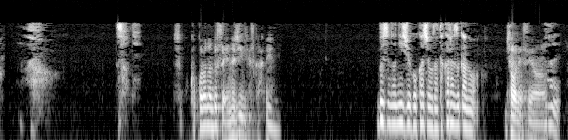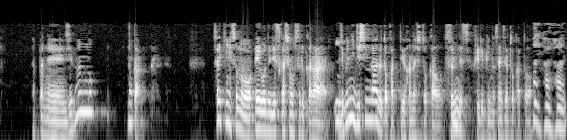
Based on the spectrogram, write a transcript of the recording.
あそそう心のブス NG ですからうね。ブスの25箇条だ、宝塚の。そうですよ。はい。やっぱね、自分の、なんか、最近その英語でディスカッションするから、うん自分に自信があるとかっていう話とかをするんですよ。フィリピンの先生とかと。はいはいはい。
